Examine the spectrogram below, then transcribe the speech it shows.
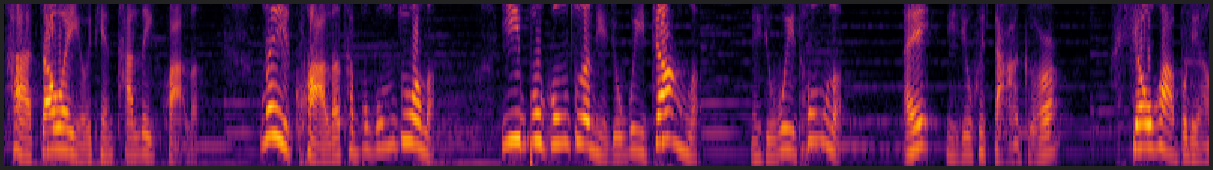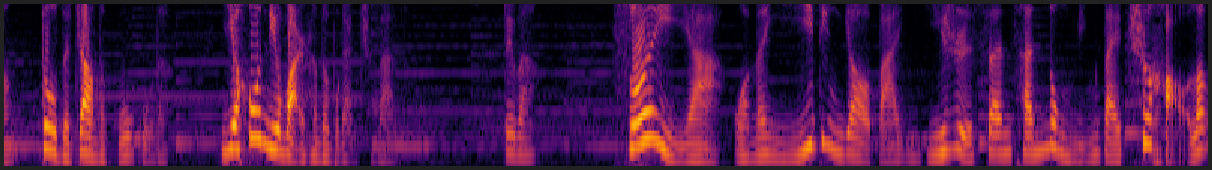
哈，早晚有一天它累垮了，累垮了它不工作了，一不工作你就胃胀了，你就胃痛了，哎，你就会打嗝，消化不良，肚子胀得鼓鼓的，以后你晚上都不敢吃饭了，对吧？所以呀，我们一定要把一日三餐弄明白，吃好了，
